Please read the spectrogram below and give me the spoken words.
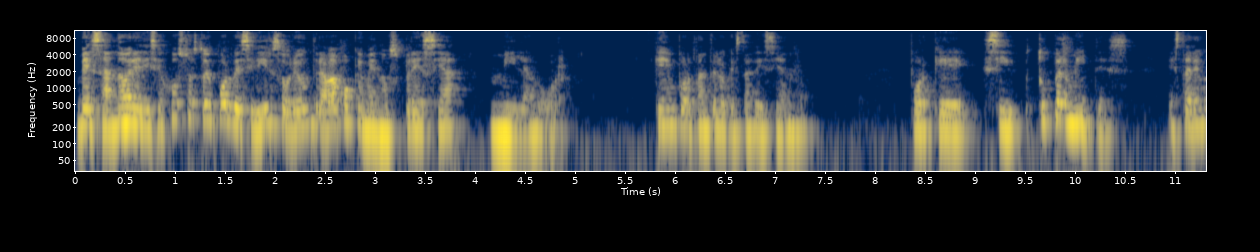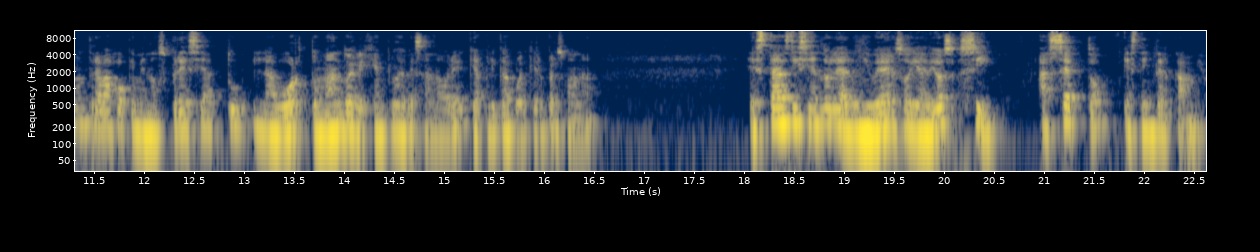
Besanore dice, justo estoy por decidir sobre un trabajo que menosprecia mi labor. Qué importante lo que estás diciendo. Porque si tú permites estar en un trabajo que menosprecia tu labor, tomando el ejemplo de Besanore, que aplica a cualquier persona, ¿estás diciéndole al universo y a Dios, sí, acepto este intercambio?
